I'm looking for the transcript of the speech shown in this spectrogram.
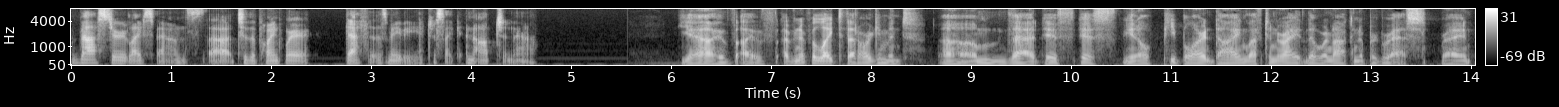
vaster lifespans uh, to the point where death is maybe just like an option now. Yeah, I've I've I've never liked that argument um, that if if you know people aren't dying left and right, that we're not going to progress, right?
